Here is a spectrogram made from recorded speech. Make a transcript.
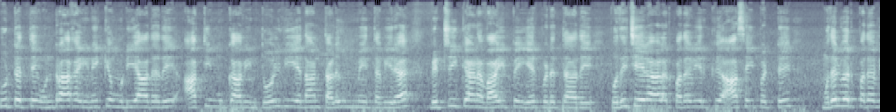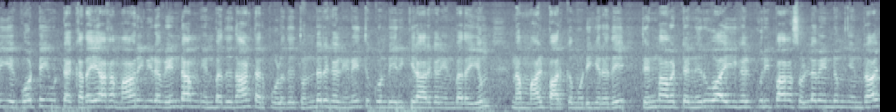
கூட்டத்தை ஒன்றாக இணைக்க முடியாதது அதிமுகவின் தோல்வியை தான் தழுவுமே தவிர வெற்றிக்கான வாய்ப்பை ஏற்படுத்தாது. பொதுச் செயலாளர் பதவியிற்கு ஆசைப்பட்டு முதல்வர் பதவியை கோட்டை விட்ட கதையாக மாறிவிட வேண்டாம் என்பதுதான் தற்பொழுது தொண்டர்கள் நினைத்து கொண்டு இருக்கிறார்கள் என்பதையும் நம்மால் பார்க்க முடிகிறது. தென் மாவட்ட நிர்வாகிகள் குறிப்பாக சொல்ல வேண்டும் என்றால்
